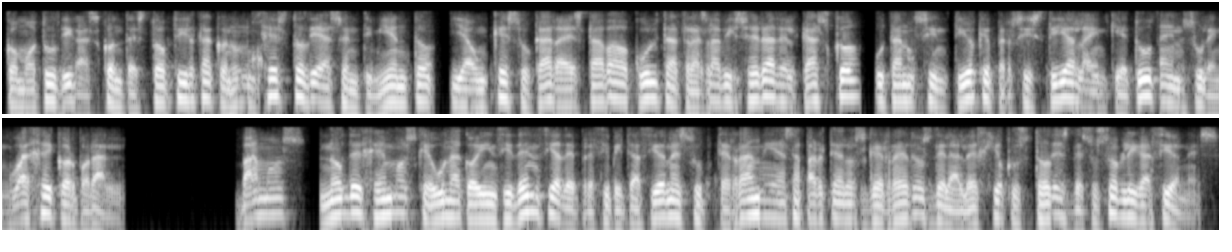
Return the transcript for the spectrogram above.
Como tú digas, contestó Tirta con un gesto de asentimiento, y aunque su cara estaba oculta tras la visera del casco, Utan sintió que persistía la inquietud en su lenguaje corporal. Vamos, no dejemos que una coincidencia de precipitaciones subterráneas aparte a los guerreros de la Legio Custodes de sus obligaciones.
